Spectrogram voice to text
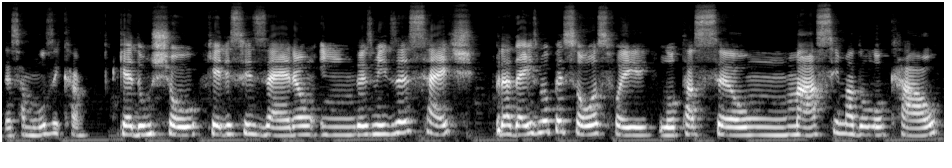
dessa música, que é de um show que eles fizeram em 2017 para 10 mil pessoas foi lotação máxima do local.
